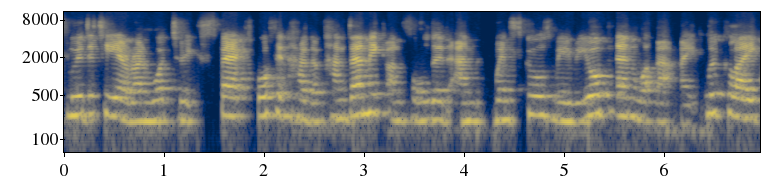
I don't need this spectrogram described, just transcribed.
fluidity around what to expect, both in how the pandemic unfolded and when schools may reopen, what that might look like.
